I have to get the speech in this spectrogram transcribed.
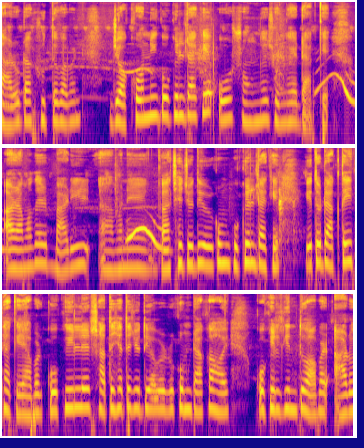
তারও ডাক শুনতে পাবেন যখনই কোকিল ডাকে, ও সঙ্গে সঙ্গে ডাকে আর আমাদের বাড়ির মানে গাছে যদি ওরকম কোকিল ডাকে, এ তো ডাকতেই থাকে আবার কোকিলের সাথে সাথে যদি আবার ওরকম ডাকা হয়, কোকিল কিন্তু আবার আরও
